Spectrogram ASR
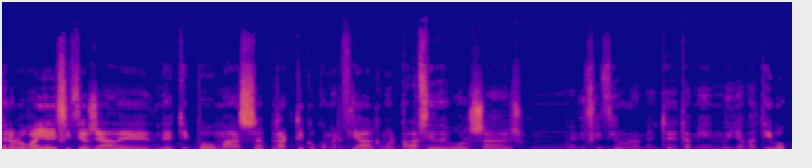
Pero luego hay edificios ya de, de tipo más práctico comercial, como el Palacio de Bolsa, un edificio realmente también muy llamativo.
